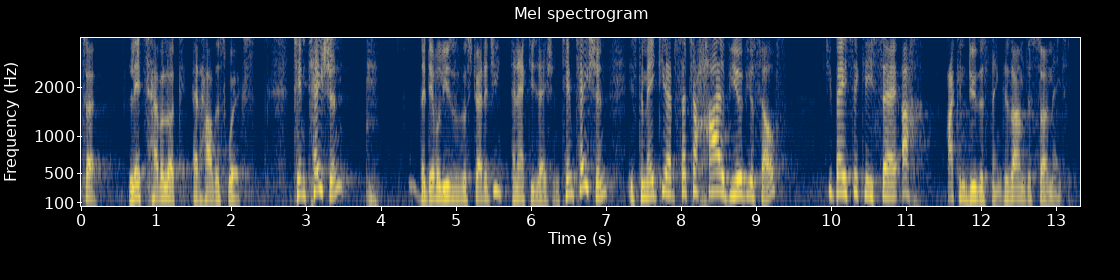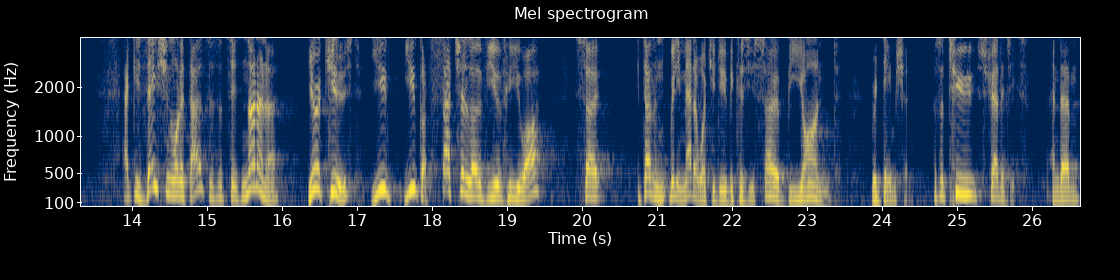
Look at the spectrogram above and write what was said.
So let's have a look at how this works. Temptation the devil uses a strategy, an accusation. Temptation is to make you have such a high view of yourself that you basically say, ah, I can do this thing because I'm just so amazing. Accusation, what it does is it says, no, no, no, you're accused. You've, you've got such a low view of who you are. So it doesn't really matter what you do because you're so beyond redemption. Those are two strategies. And um,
